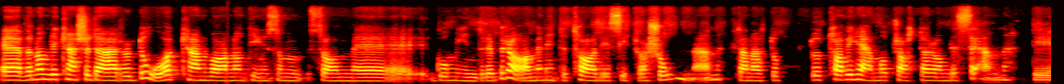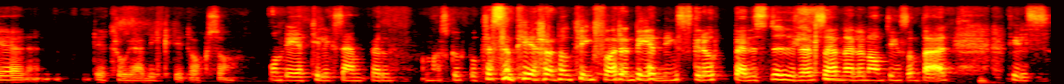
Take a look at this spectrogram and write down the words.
Även om det kanske där och då kan vara någonting som, som eh, går mindre bra, men inte ta det i situationen. Utan att då, då tar vi hem och pratar om det sen. Det, det tror jag är viktigt också. Om det är till exempel om man ska upp och presentera någonting för en ledningsgrupp eller styrelsen eller någonting sånt där. Tills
